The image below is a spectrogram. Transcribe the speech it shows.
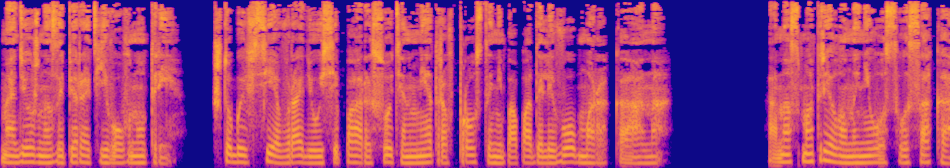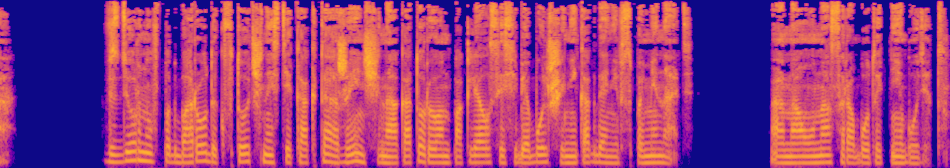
Надежно запирать его внутри, чтобы все в радиусе пары сотен метров просто не попадали в обморок, а она она смотрела на него свысока. Вздернув подбородок в точности, как та женщина, о которой он поклялся себе больше никогда не вспоминать. «Она у нас работать не будет».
